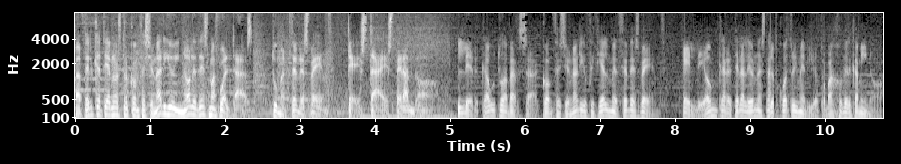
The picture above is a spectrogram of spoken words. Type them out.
Acércate a nuestro concesionario y no le des más vueltas. Tu Mercedes-Benz te está esperando. Lercauto Adarsa, concesionario oficial Mercedes-Benz. El León, carretera León hasta el 4 y medio, Trabajo del Camino.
